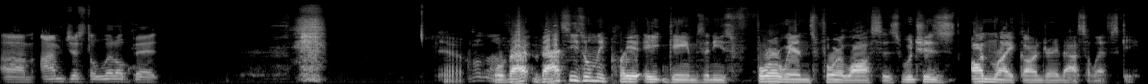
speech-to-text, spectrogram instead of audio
Um, I'm just a little bit. Yeah. I don't know. well, Va- Vassie's only played eight games and he's four wins, four losses, which is unlike Andrei Vasilevskiy.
